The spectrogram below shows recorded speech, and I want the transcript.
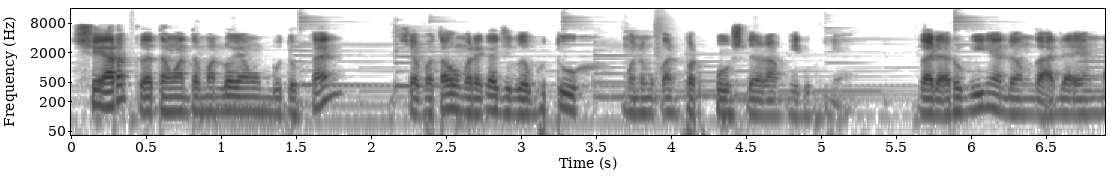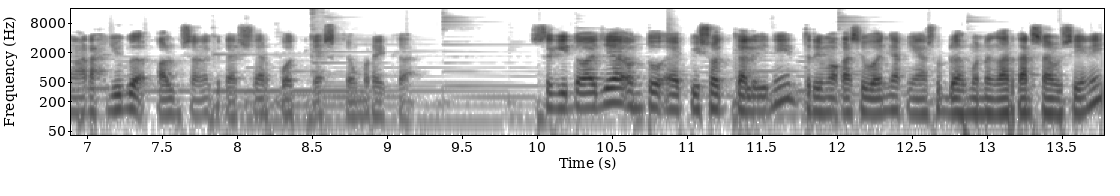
share ke teman-teman lo yang membutuhkan siapa tahu mereka juga butuh menemukan purpose dalam hidupnya Gak ada ruginya dong, gak ada yang marah juga kalau misalnya kita share podcast ke mereka. Segitu aja untuk episode kali ini. Terima kasih banyak yang sudah mendengarkan sampai sini.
